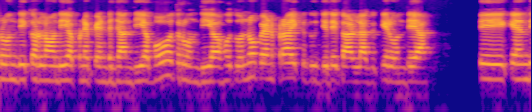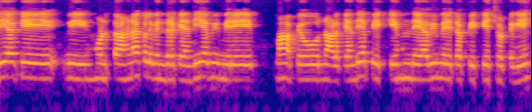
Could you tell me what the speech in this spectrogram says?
ਰੋਂਦੀ ਕਰਲਾਉਂਦੀ, ਆਪਣੇ ਪਿੰਡ ਜਾਂਦੀ ਆ, ਬਹੁਤ ਰੋਂਦੀ ਆ। ਉਹ ਦੋਨੋਂ ਭੈਣ ਭਰਾ ਇੱਕ ਦੂਜੇ ਦੇ ਗਲ ਲੱਗ ਕੇ ਰੋਂਦੇ ਆ। ਤੇ ਕਹਿੰਦੇ ਆ ਕਿ ਵੀ ਹੁਣ ਤਾਂ ਹਨਾ ਕੁਲਵਿੰਦਰ ਕਹਿੰਦੀ ਆ ਵੀ ਮੇਰੇ ਮਾਪਿਓ ਨਾਲ ਕਹਿੰਦੇ ਆ ਪੇਕੇ ਹੁੰਦੇ ਆ ਵੀ ਮੇਰੇ ਤਾਂ ਪੇਕੇ ਛੁੱਟ ਗਏ।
